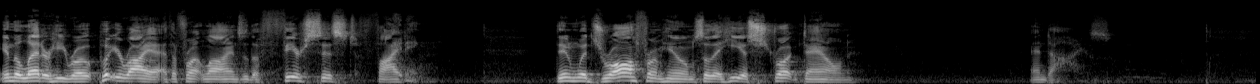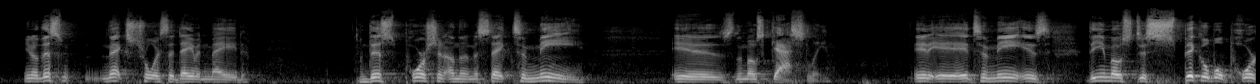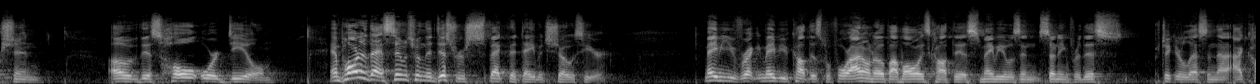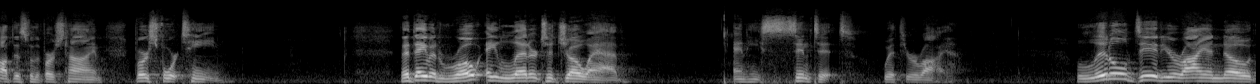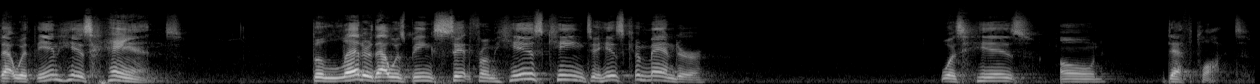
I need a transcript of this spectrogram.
In the letter, he wrote, Put Uriah at the front lines of the fiercest fighting. Then withdraw from him so that he is struck down and dies. You know, this next choice that David made this portion of the mistake to me is the most ghastly. It, it, to me is the most despicable portion of this whole ordeal. And part of that stems from the disrespect that David shows here. Maybe you've, maybe you've caught this before. I don't know if I've always caught this. Maybe it was in studying for this particular lesson that I caught this for the first time. Verse 14. That David wrote a letter to Joab and he sent it with Uriah. Little did Uriah know that within his hands, the letter that was being sent from his king to his commander was his own death plot.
